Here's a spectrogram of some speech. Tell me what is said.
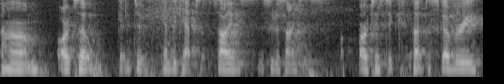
um, art, so getting to can recap so science, the pseudosciences, artistic uh, discovery,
